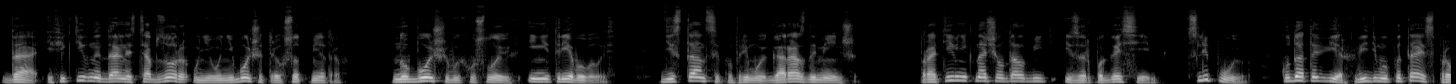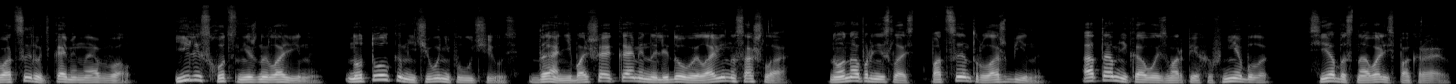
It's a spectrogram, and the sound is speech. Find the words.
Да, эффективная дальность обзора у него не больше 300 метров, но больше в их условиях и не требовалось. Дистанции по прямой гораздо меньше. Противник начал долбить из РПГ-7, вслепую, куда-то вверх, видимо пытаясь спровоцировать каменный обвал. Или сход снежной лавины. Но толком ничего не получилось. Да, небольшая каменно-ледовая лавина сошла, но она пронеслась по центру ложбины, а там никого из морпехов не было, все обосновались по краю.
